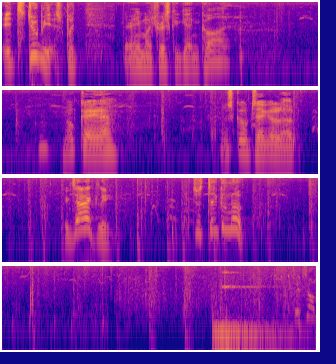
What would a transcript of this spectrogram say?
it's dubious, but there ain't much risk of getting caught. Okay, then. Let's go take a look. Exactly. Just take a look. It's up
